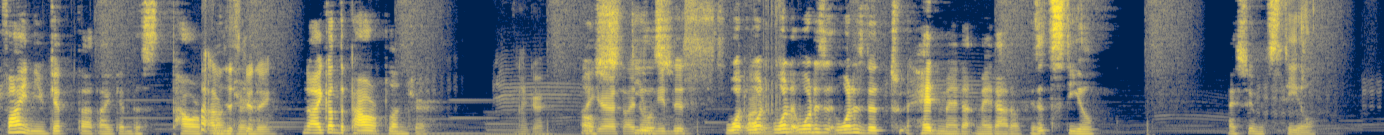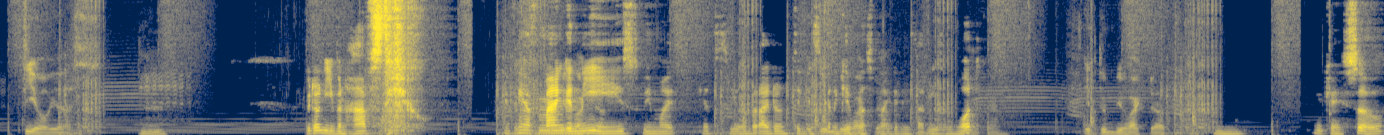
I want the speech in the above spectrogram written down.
Fine, you get that. I get this power plunger. I'm just kidding. No, I got the power plunger. Okay. Oh, I guess I don't need this. What what what what is it? What is the t- head made out, made out of? Is it steel? I assume it's steel. Steel, yes. We don't even have steel. If we have be like manganese, we might get steel, but I don't think It it's gonna give like us that. manganese that easily. What? Okay. It would be like that. Hmm. Okay, so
